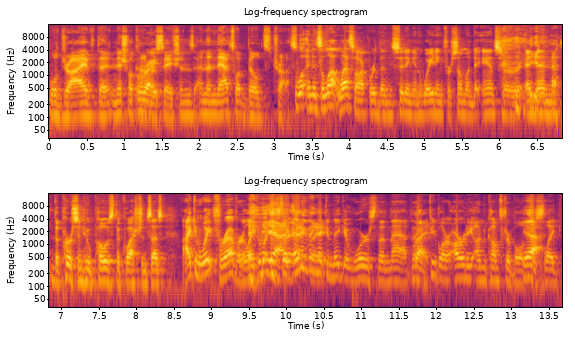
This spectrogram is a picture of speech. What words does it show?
will drive the initial conversations, and then that's what builds trust. Well, and it's a lot less awkward than sitting and waiting for someone to answer, and Yeah. then the person who posed the question says, "I can wait forever." Like, is there exactly. anything that can make it worse than that? Right. People are already uncomfortable, Yeah. just like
